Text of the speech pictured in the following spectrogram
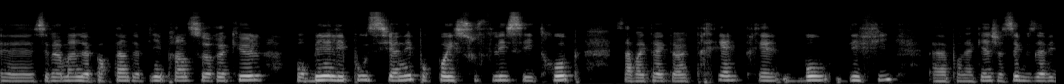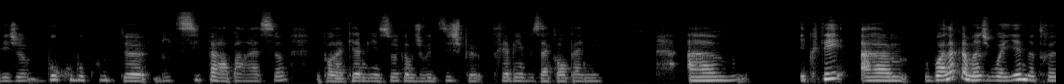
Euh, c'est vraiment l'important de bien prendre ce recul pour bien les positionner, pour ne pas essouffler ses troupes. Ça va être un très, très beau défi euh, pour lequel je sais que vous avez déjà beaucoup, beaucoup d'outils par rapport à ça et pour laquelle, bien sûr, comme je vous dis, je peux très bien vous accompagner. Écoutez, voilà comment je voyais notre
